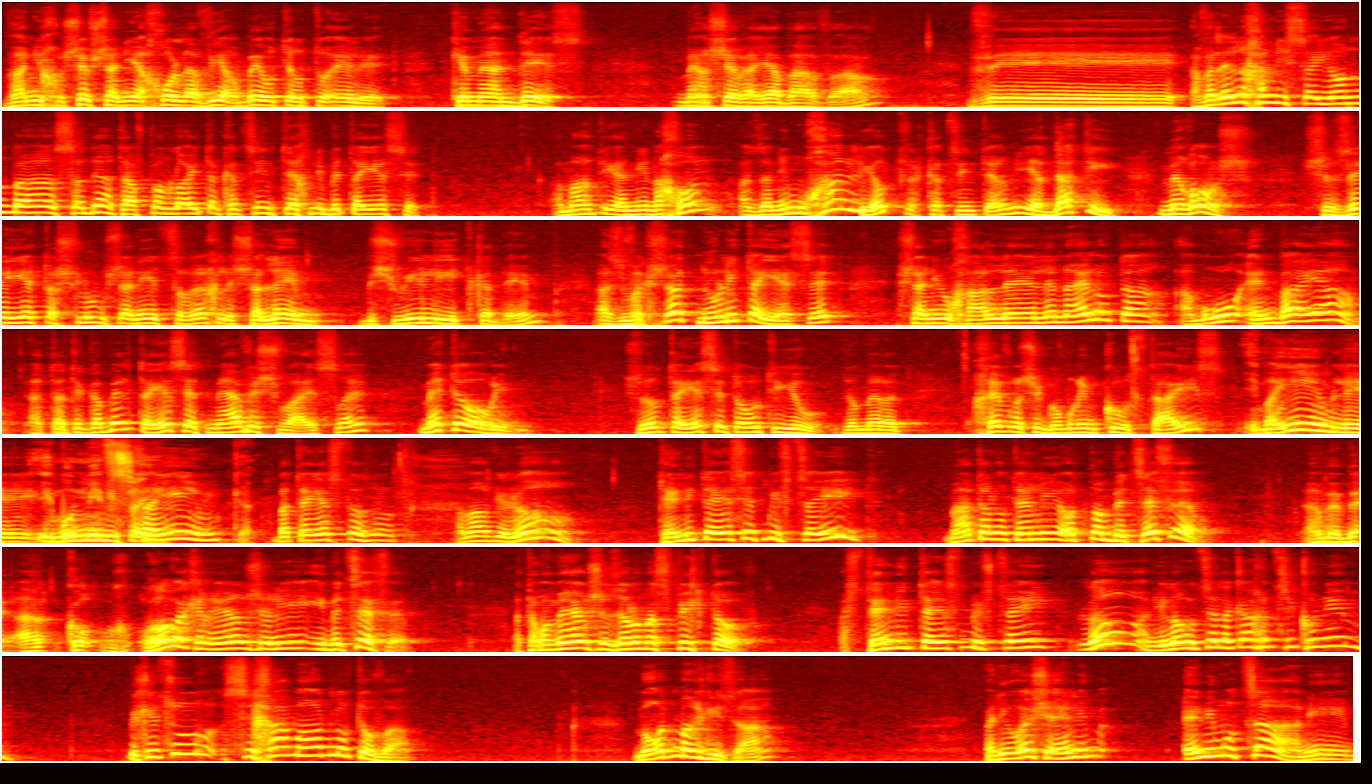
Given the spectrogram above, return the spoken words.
ואני חושב שאני יכול להביא הרבה יותר תועלת כמהנדס מאשר היה בעבר, ו... אבל אין לך ניסיון בשדה, אתה אף פעם לא היית קצין טכני בטייסת. אמרתי, אני נכון, אז אני מוכן להיות קצין טכני, ידעתי מראש שזה יהיה תשלום שאני אצטרך לשלם בשביל להתקדם, אז בבקשה, תנו לי טייסת שאני אוכל לנהל אותה. אמרו, אין בעיה, אתה תקבל טייסת 117 מטאורים, שזו טייסת OTU. זאת אומרת, חבר'ה שגומרים קורס טיס, באים לאימונים מבצעיים כן. בטייסת הזאת. אמרתי, לא, תן לי טייסת מבצעית. מה אתה נותן לי עוד פעם בית ספר? רוב הקריירה שלי היא בית ספר. אתה אומר שזה לא מספיק טוב. אז תן לי טייסת מבצעית? לא, אני לא רוצה לקחת סיכונים. בקיצור, שיחה מאוד לא טובה, מאוד מרגיזה, ואני רואה שאין לי, לי מוצא, אני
